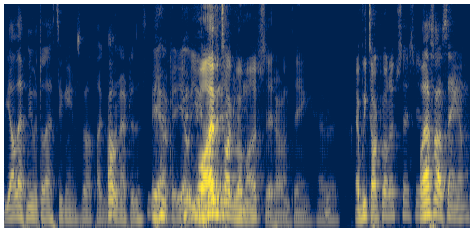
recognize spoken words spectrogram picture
y'all left me with the last two games, but I'll talk about Oh. them after this. yeah, okay, yeah. Well, Well, I haven't talked about my upset. I don't think. Have, I? Have we talked about upsets yet? Well, that's what I was saying. I'm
